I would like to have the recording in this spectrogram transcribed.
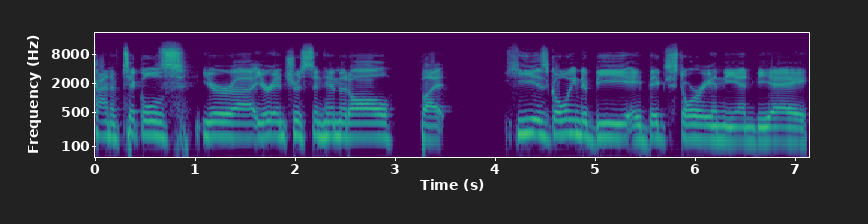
kind of tickles your uh, your interest in him at all, but he is going to be a big story in the NBA,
